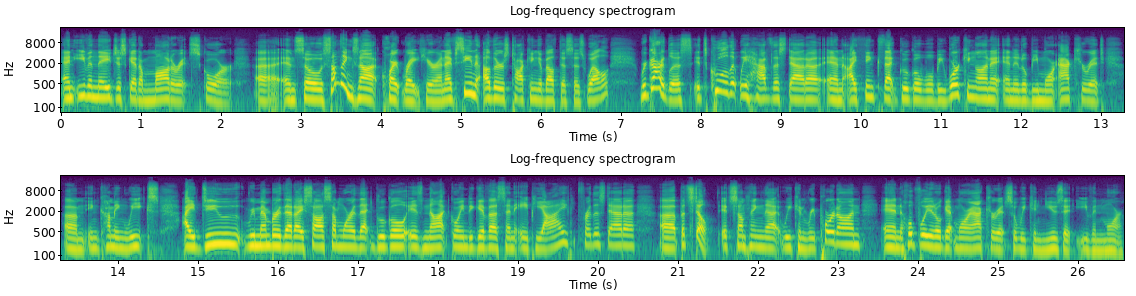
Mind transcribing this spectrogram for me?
and even they just get a moderate score. Uh, and so something's not quite right here. And I've seen others talking about this as well. Regardless, it's cool that we have this data, and I think that Google will be working on it and it'll be more accurate um, in coming weeks. I do remember that I saw somewhere that Google is not going to give us an API for this data, uh, but still, it's something that we can report on, and hopefully it'll get more accurate so we can use it even more.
